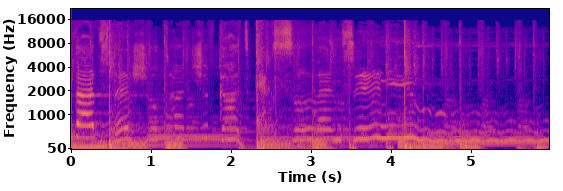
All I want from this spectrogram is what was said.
that special touch of God's excellence in you.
